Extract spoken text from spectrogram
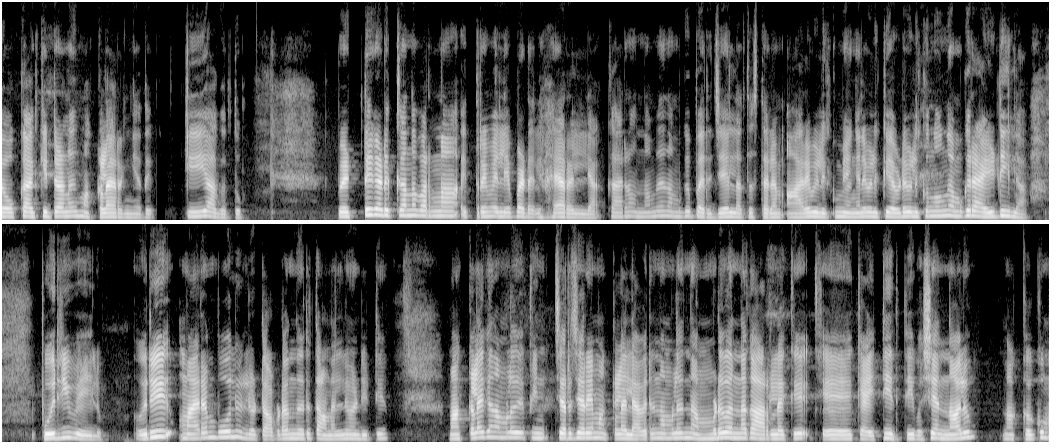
ലോക്കാക്കിയിട്ടാണ് മക്കളെ ഇറങ്ങിയത്. കീ അകത്തും. പെട്ട് കിടക്കുക എന്ന് പറഞ്ഞാൽ ഇത്രയും വലിയ പെടൽ വേറെ ഇല്ല കാരണം ഒന്നാമത് നമുക്ക് പരിചയമില്ലാത്ത സ്ഥലം. ആരെ വിളിക്കും എങ്ങനെ വിളിക്കും എവിടെ വിളിക്കുന്നൊന്നും നമുക്കൊരു ഐഡിയ ഇല്ല. പൊരി വെയിലും ഒരു മരം പോലും ഇല്ല കേട്ടോ അവിടെ നിന്ന് ഒരു തണലിന് വേണ്ടിയിട്ട്. മക്കളെയൊക്കെ നമ്മൾ ചെറിയ ചെറിയ മക്കളല്ല. അവർ നമ്മൾ നമ്മൾ വന്ന കാറിലേക്ക് കയറ്റിയിരുത്തി പക്ഷെ എന്നാലും മക്കൾക്കും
